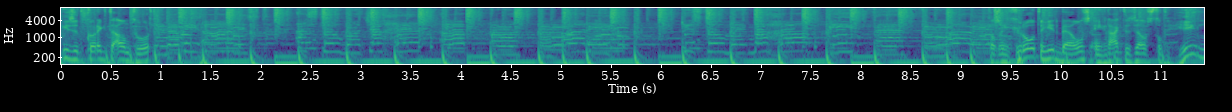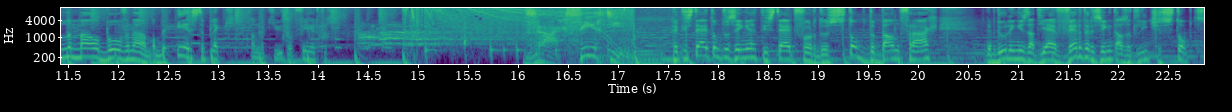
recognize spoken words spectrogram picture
Is het correcte antwoord. Het was een grote hit bij ons en geraakte zelfs tot helemaal bovenaan op de eerste plek van de Q-top 40. Vraag 14. Het is tijd om te zingen. Het is tijd voor de stop de bandvraag. De bedoeling is dat jij verder zingt als het liedje stopt.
